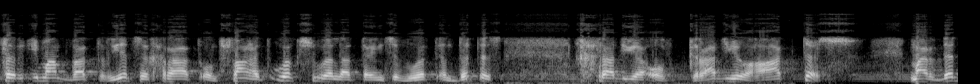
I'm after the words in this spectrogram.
vir iemand wat reeds 'n graad ontvang het ook so 'n latynse woord en dit is gradia of graduatus. Maar dit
